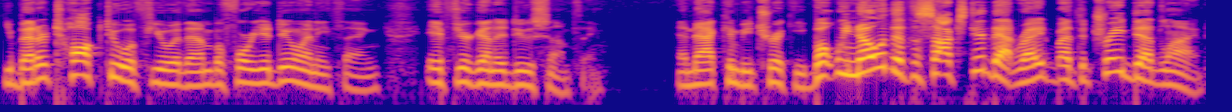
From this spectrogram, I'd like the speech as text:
You better talk to a few of them before you do anything if you're going to do something. And that can be tricky. But we know that the Sox did that, right? At the trade deadline,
